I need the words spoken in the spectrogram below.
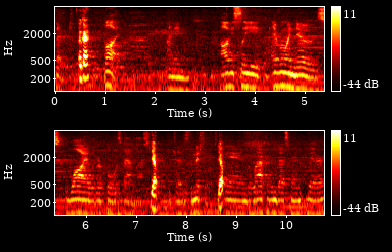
third. Okay. But, I mean, obviously everyone knows why Liverpool was bad last year. Yep. Because the midfield. Yep. And the lack of investment there.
